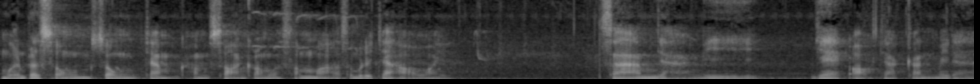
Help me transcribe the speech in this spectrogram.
เหมือนพระสงฆ์ทรงจำคำสอนของพระสัมมาสัมพุทธเจ้าเอาไว้สามอย่างนี้แยกออกจากกันไม่ได้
